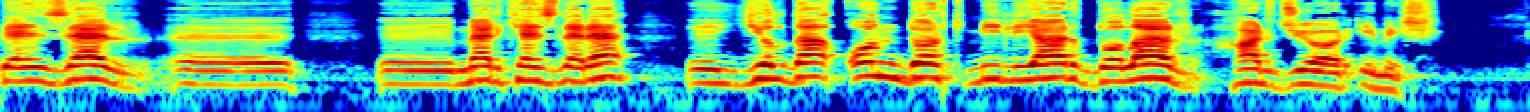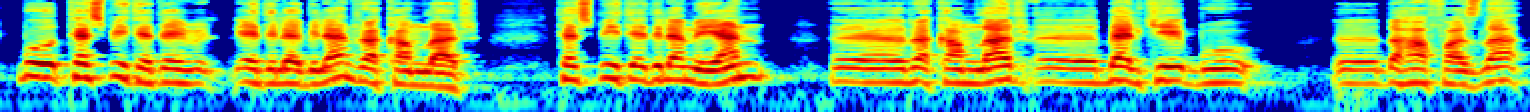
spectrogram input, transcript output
benzer e, e, merkezlere e, yılda 14 milyar dolar harcıyor imiş. Bu tespit edilebilen rakamlar. Tespit edilemeyen e, rakamlar e, belki bu e, daha fazla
